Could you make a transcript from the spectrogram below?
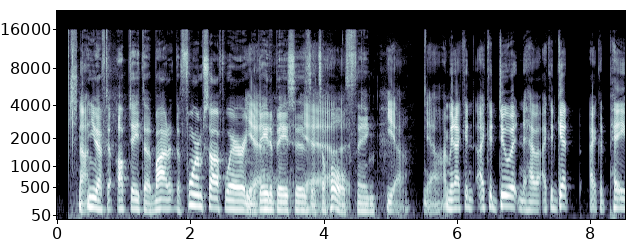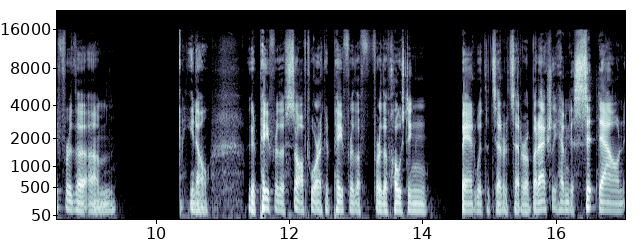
it's not And you have to update the mod- the forum software and Yeah, your databases. It's a whole thing. Yeah, yeah. I mean, I could I could do it and have I could get I could pay for the um, you know, I could pay for the software. I could pay for the for the hosting bandwidth, et cetera, et cetera. But actually having to sit down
